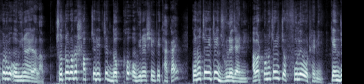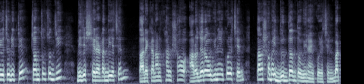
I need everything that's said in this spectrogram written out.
করব অভিনয়ের আলাপ। ছোট বড় সব চরিত্রে দক্ষ অভিনয় শিল্পী থাকায় কোনো চরিত্রই ঝুলে যায়নি, আবার কোনো চরিত্র ফুলে ওঠেনি। কেন্দ্রীয় চরিত্রে চঞ্চল চৌধুরী নিজের সেরাটা দিয়েছেন, তারেক আনাম খান সহ আরও যারা অভিনয় করেছেন, তারা সবাই দুর্দান্ত অভিনয় করেছেন। বাট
